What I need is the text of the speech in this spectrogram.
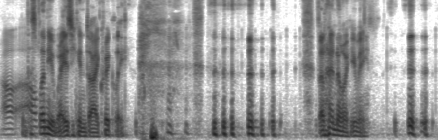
I'll, there's I'll plenty of ways you can die quickly. but I know what you mean.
